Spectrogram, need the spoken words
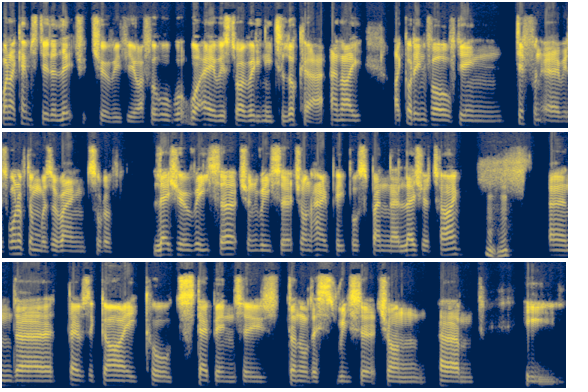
when I came to do the literature review, I thought, well, what, what areas do I really need to look at? And I, I got involved in different areas. One of them was around sort of leisure research and research on how people spend their leisure time hmm and uh, there was a guy called Stebbins who's done all this research on um, he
